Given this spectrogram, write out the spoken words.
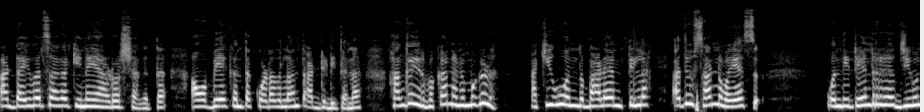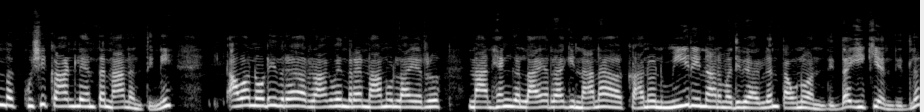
ಆ ಡೈವರ್ಸ್ ಆಗಕ್ಕೆ ಇನ್ನೂ ಎರಡು ವರ್ಷ ಆಗತ್ತ? ಅವ ಬೇಕಂತ ಕೊಡೋದಿಲ್ಲ ಅಂತ ಅಡ್ಡಿಡಿತಾನ. ಹಂಗೆ ಇರ್ಬೇಕಾ ನನ್ನ ಮಗಳು? ಆಕಿಗೂ ಒಂದು ಬಾಳೆ ಅಂತಿಲ್ಲ, ಅದು ಸಣ್ಣ ವಯಸ್ಸು. ಒಂದಿಟ್ಟೇನ್ರ ಜೀವನದಾಗ ಖುಷಿ ಕಾಣಲಿ ಅಂತ ನಾನು ಅಂತೀನಿ. ಅವ ನೋಡಿದ್ರೆ, ರಾಘವೇಂದ್ರ, ನಾನು ಲಾಯರು, ನಾನು ಹೆಂಗೆ ಲಾಯರ್ ಆಗಿ ನಾನಾ ಕಾನೂನು ಮೀರಿ ನಾನು ಮದುವೆ ಆಗಲಿ ಅಂತ ಅವನು ಅಂದಿದ್ದ, ಈಕಿ ಅಂದಿದ್ಲು.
